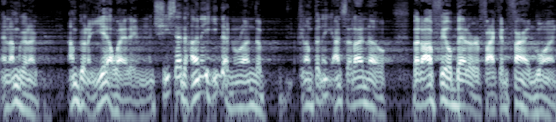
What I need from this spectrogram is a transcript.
and I'm going to I'm going to yell at him. And she said, honey, he doesn't run the company? I said, I know, but I'll feel better if I can find one.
